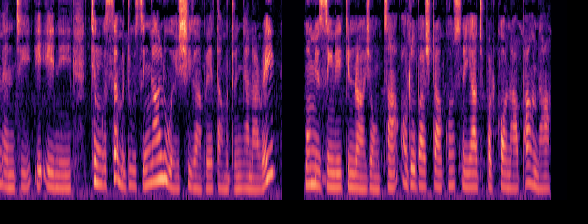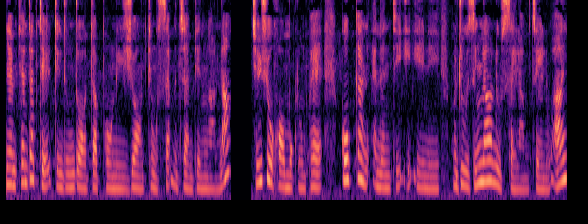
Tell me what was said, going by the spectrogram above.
MNDAA နီထင်ကဆက်မတူစင်နာလူဝဲရှိကပဲတာမတွညာနာရယ်မုံမြစင်းလေးကင်ရာယုံချာအော်တိုဘတ်စတာကွန်စနီယာတပတ်ကောနာဖောင်းနာညံဖြန်တပ်တဲ့တင်တုံတော်တပ်ဖုံနီယောင်ထင်ဆက်မကြံပြင်းငါနာ ချင်းရှုဟောမုကလုံဖဲကိုကန် MNDAA နီမတူစင်နာလူဆိုင်လာမကျဲလူအိုင်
